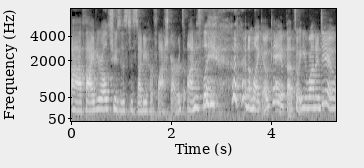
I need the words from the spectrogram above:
uh, five year old chooses to study her flashcards, honestly, and I'm like, okay, if that's what you want to do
